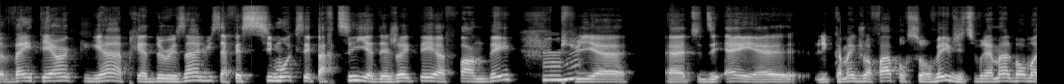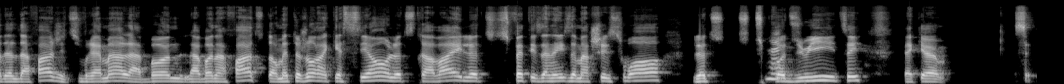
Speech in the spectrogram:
as 21 clients après deux ans. Lui, ça fait six mois que c'est parti. Il a déjà été euh, fundé. Mhm. Puis euh, tu te dis, hey, euh, les- comment que je vais faire pour survivre? J'ai-tu vraiment le bon modèle d'affaires? J'ai-tu vraiment la bonne, la bonne affaire? Tu te remets toujours en question. Là, tu travailles, là, tu, tu fais tes analyses de marché le soir, là, tu, tu, tu Ouais. produis, tu sais. Fait que, c'est-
